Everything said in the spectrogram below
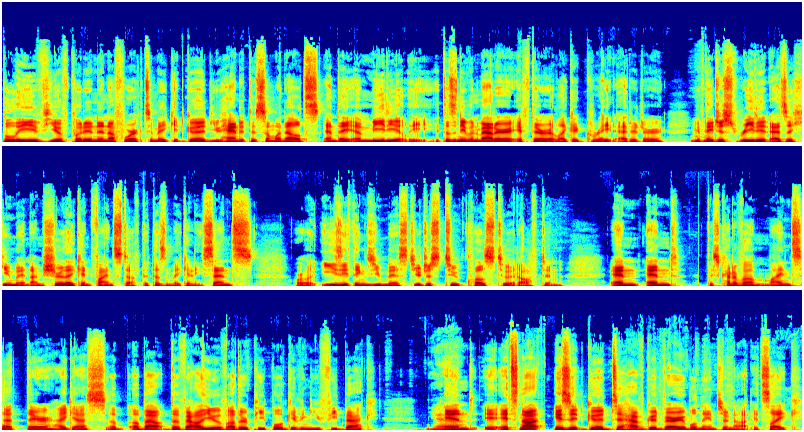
believe you have put in enough work to make it good. You hand it to someone else, and they immediately. It doesn't even matter if they're like a great editor. If they mm-hmm. just read it as a human, I'm sure they can find stuff that doesn't make any sense or easy things you missed. You're just too close to it often, and and there's kind of a mindset there, I guess, ab- about the value of other people giving you feedback. Yeah. And it's not, is it good to have good variable names or not? It's like,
